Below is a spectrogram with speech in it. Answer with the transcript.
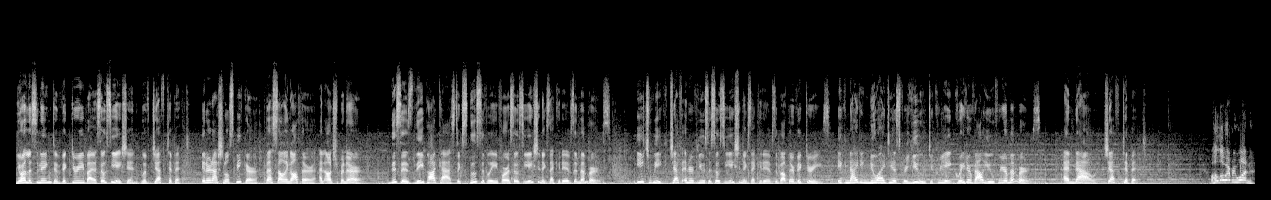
You're listening to Victory by Association with Jeff Tippett, international speaker, best-selling author, and entrepreneur. This is the podcast exclusively for association executives and members. Each week, Jeff interviews association executives about their victories, igniting new ideas for you to create greater value for your members. And now, Jeff Tippett. Well, hello, everyone.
